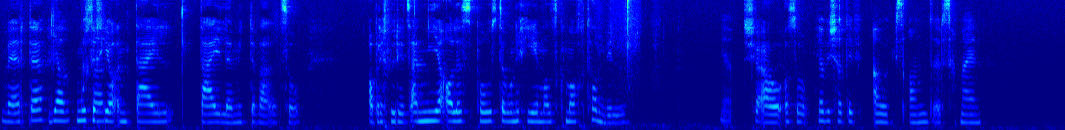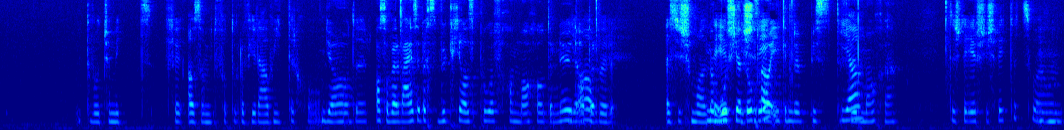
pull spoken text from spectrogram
werden, ja muss klar. ich ja einen Teil teilen mit der Welt so. Aber ich würde jetzt auch nie alles posten, was ich jemals gemacht habe, weil Ja. das ist ja auch, also Ja, aber es ist halt auch etwas anderes. Ich meine, du willst ja mit, also mit Fotografie auch weiterkommen. Ja. Oder? Also wer weiß, ob ich es wirklich als Beruf kann machen oder nicht, ja, aber, aber, es ist schon mal man der muss ja doch Schritt. auch irgendetwas dafür Ja. machen. Das ist der erste Schritt dazu Mhm. und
